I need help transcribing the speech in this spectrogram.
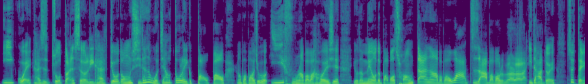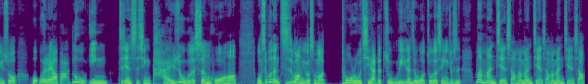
衣柜，开始做断舍离，开始丢东西。但是我家又多了一个宝宝，然后宝宝就会有衣服，然后宝宝还会有一些有的没有的宝宝床单啊、宝宝袜子啊、宝宝啦啦啦啦一大堆。所以等于说我为了要把录音这件事情排入我的生活哈，我是不能指望有什么突如其来的助力。但是我做的事情就是慢慢减少、慢慢减少、慢慢减少，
